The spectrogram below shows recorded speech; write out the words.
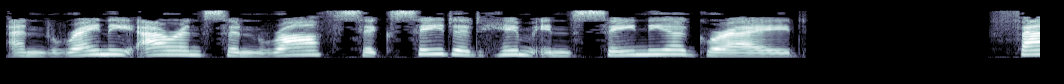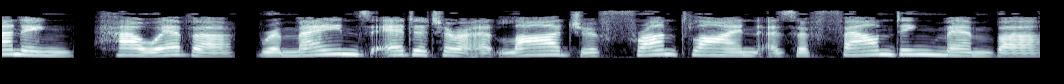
and Raney Aronson Rath succeeded him in senior grade. Fanning, however, remains editor-at-large of Frontline as a founding member.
